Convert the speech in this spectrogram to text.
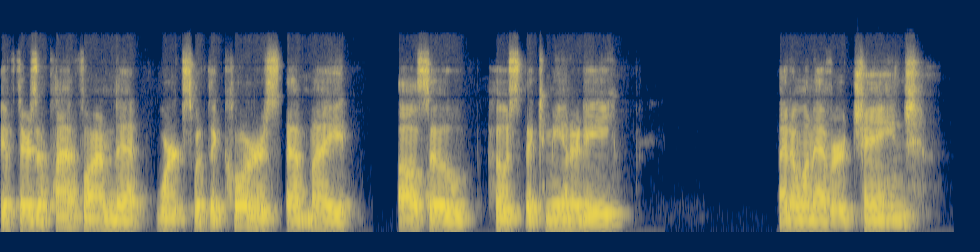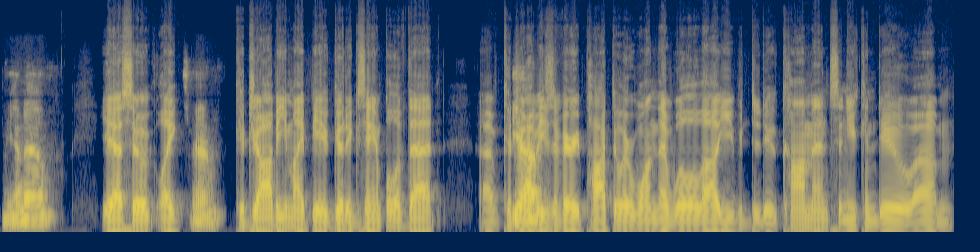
if there's a platform that works with the course that might also host the community, I don't want to ever change, you know. Yeah, so like So, Kajabi might be a good example of that. Um, Kajabi Yeah. is a very popular one that will allow you to do comments and you can do um,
